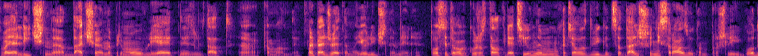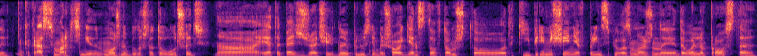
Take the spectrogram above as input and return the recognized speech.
твоя личная отдача напрямую влияет на результат э, команды. Опять же, это мое личное мнение. После того, как уже стал креативным, хотелось двигаться дальше, не сразу, там прошли годы. И как раз в маркетинге можно было что-то улучшить. Э, и это, опять же, очередной плюс небольшого агентства в том, что такие перемещения, в принципе, возможны довольно просто,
